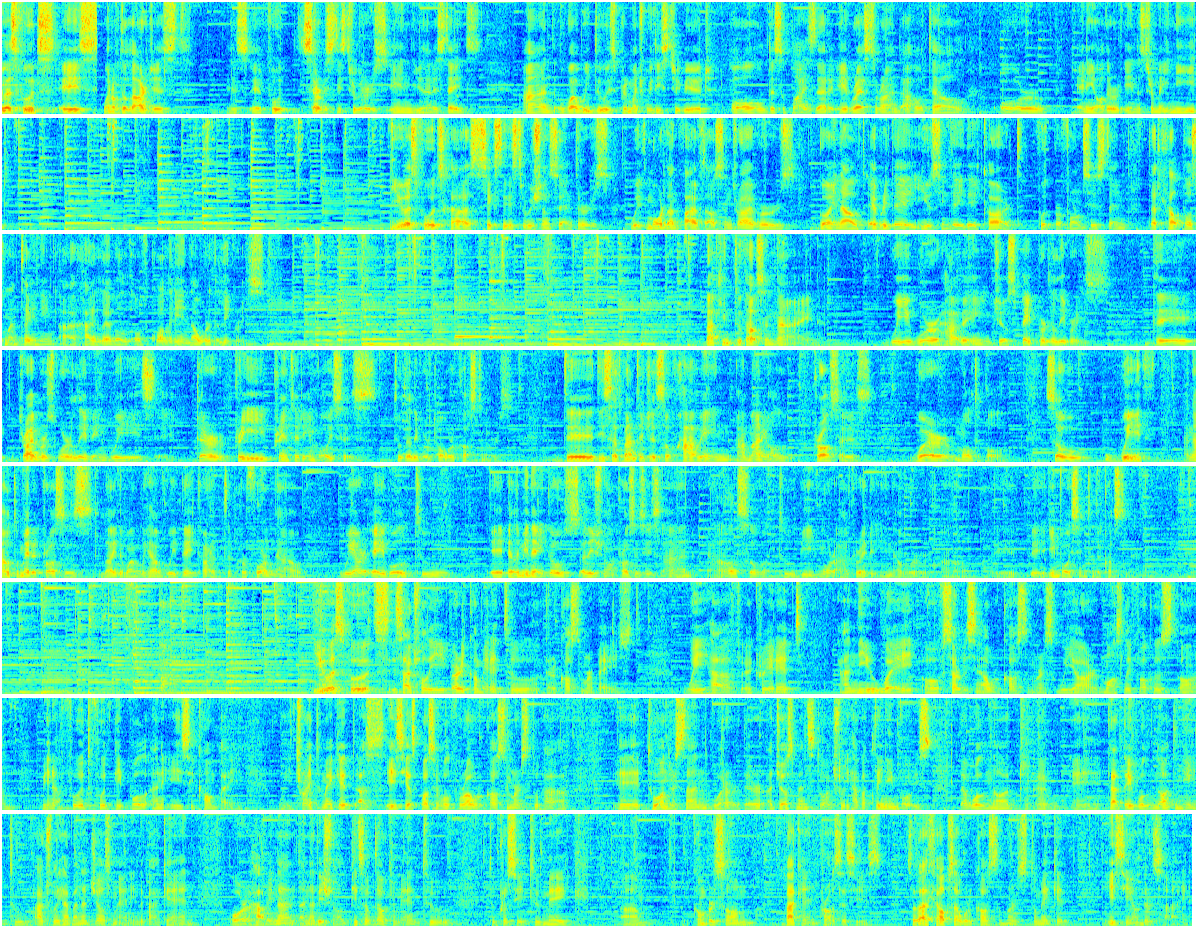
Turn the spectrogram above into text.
US Foods is one of the largest uh, food service distributors in the United States. And what we do is pretty much we distribute all the supplies that a restaurant, a hotel, or any other industry may need. US Foods has 60 distribution centers with more than 5,000 drivers going out every day using the Descartes food perform system that help us maintaining a high level of quality in our deliveries. Back in 2009, we were having just paper deliveries. The drivers were living with their pre-printed invoices to deliver to our customers. The disadvantages of having a manual process were multiple. So with an automated process like the one we have with Descartes Perform now, we are able to uh, eliminate those additional processes and also to be more accurate in our uh, invoicing to the customer. US Foods is actually very committed to their customer base. We have created a new way of servicing our customers. We are mostly focused on being a food, food people, and easy company. We try to make it as easy as possible for our customers to have uh, to understand what are their adjustments, to actually have a clean invoice that will not um, uh, that they will not need to actually have an adjustment in the back end or having a, an additional piece of document to, to proceed to make um, cumbersome back-end processes. So that helps our customers to make it easy on their side.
